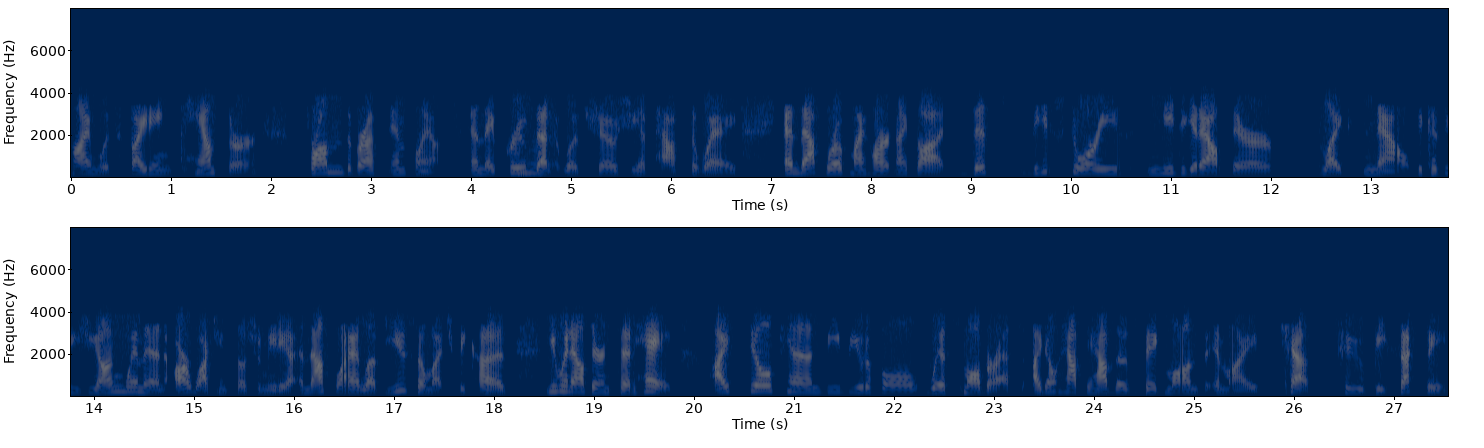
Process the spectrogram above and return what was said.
time was fighting cancer from the breast implants and they proved mm-hmm. that it was show she had passed away and that broke my heart and i thought this these stories need to get out there like now because these young women are watching social media and that's why I loved you so much because you went out there and said, "Hey, I still can be beautiful with small breasts. I don't have to have those big moms in my chest to be sexy."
